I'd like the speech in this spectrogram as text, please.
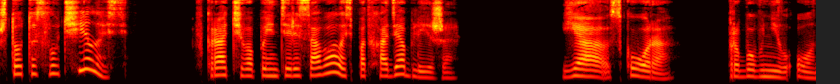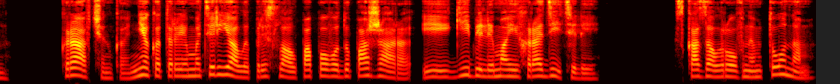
«Что-то случилось?» Вкратчиво поинтересовалась, подходя ближе. «Я скоро», — пробубнил он. «Кравченко некоторые материалы прислал по поводу пожара и гибели моих родителей», — сказал ровным тоном,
